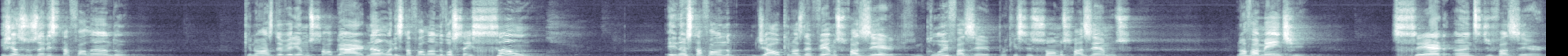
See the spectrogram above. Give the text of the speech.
E Jesus ele está falando que nós deveríamos salgar. Não, ele está falando, vocês são. Ele não está falando de algo que nós devemos fazer, que inclui fazer, porque se somos, fazemos. Novamente, ser antes de fazer.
